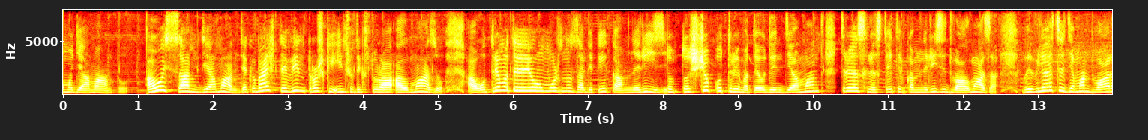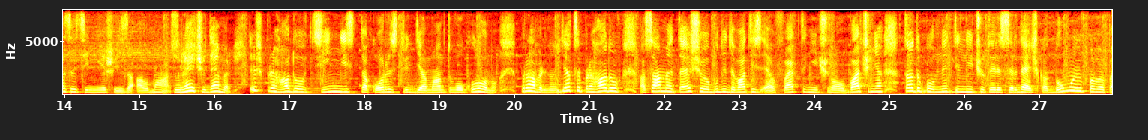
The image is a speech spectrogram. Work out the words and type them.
uomo diamante А ось сам діамант. Як ви бачите, він трошки інша текстура алмазу, а отримати його можна завдяки камнерізі. Тобто, щоб отримати один діамант, треба схрестити в камнерізі два алмаза. Виявляється, діамант два рази цінніший за алмаз. До речі, Демер, ти ж пригадував цінність та користь від діамантового колону. Правильно, я це пригадував, а саме те, що буде даватись ефекти нічного бачення та доповнительні чотири сердечка. Думаю, в ПВП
